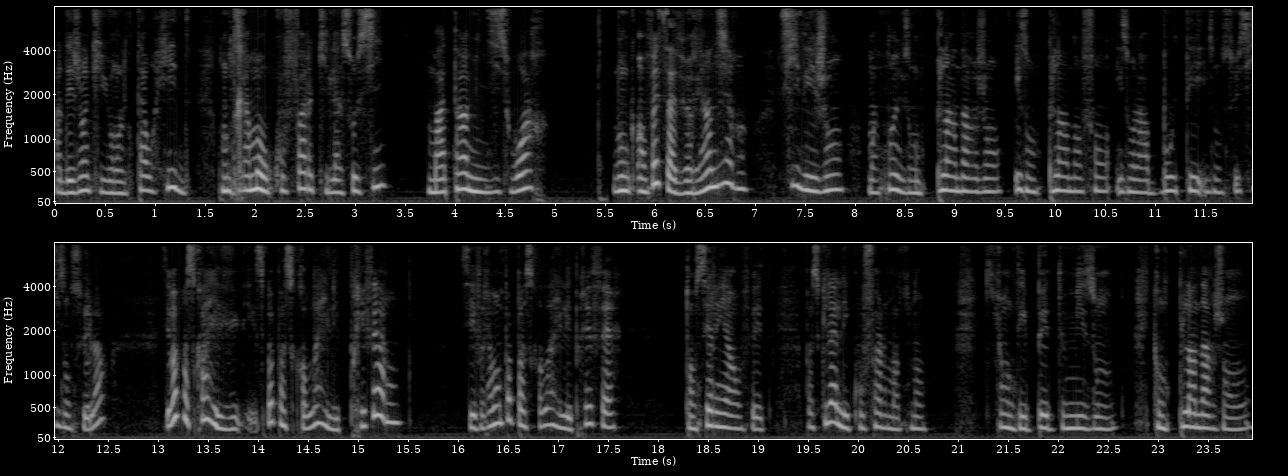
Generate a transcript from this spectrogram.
à des gens qui ont le tawhid, contrairement aux koufars qui l'associent matin, midi, soir. Donc en fait ça veut rien dire. Hein. Si les gens maintenant ils ont plein d'argent, ils ont plein d'enfants, ils ont la beauté, ils ont ceci, ils ont cela, c'est pas parce qu'Allah c'est pas parce il les préfère. Hein. C'est vraiment pas parce qu'Allah il les préfère. T'en sais rien en fait. Parce que là, les koufars maintenant, qui ont des bêtes de maison, qui ont plein d'argent,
